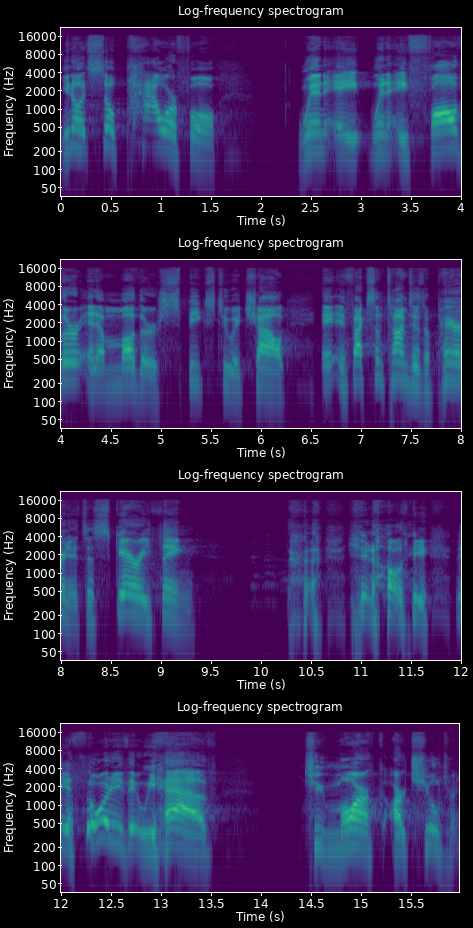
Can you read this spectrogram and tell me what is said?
You know, it's so powerful when a, when a father and a mother speaks to a child. In fact, sometimes as a parent, it's a scary thing. you know, the, the authority that we have to mark our children.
